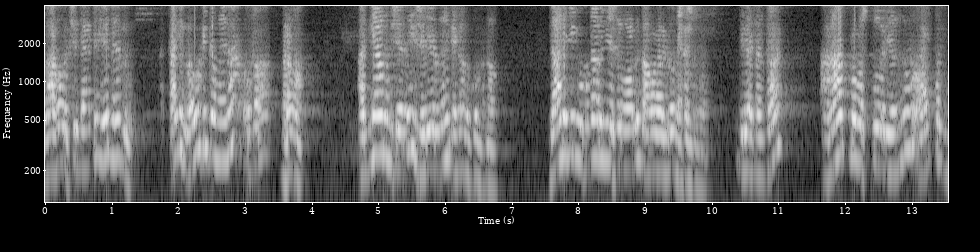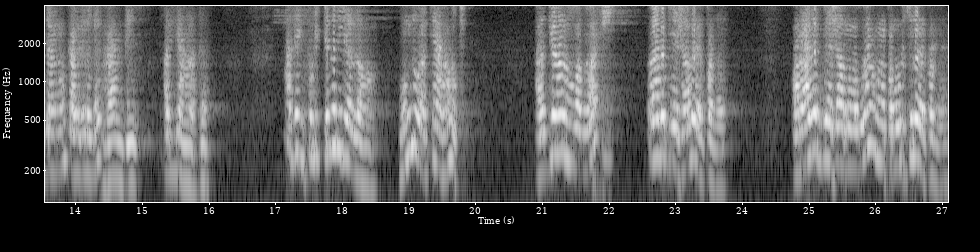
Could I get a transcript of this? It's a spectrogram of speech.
లాభం వచ్చిందంటే ఏం లేదు. కానీ లౌకికమైన ఒక భ్రమం. అజ్ఞానం చేత ఈ శరీరమే నేను అనుకుంటున్నాం దానికి ఉపకారం చేసిన వాళ్ళు నా వాళ్ళు అనుకుంటున్నాం ఇది అనాత్మ వస్తువుల ఎందు ఆత్మజ్ఞానం కలగడమే భ్రాంతి అజ్ఞానం అదే ఇప్పుడు కిందకి వెళ్దాం ముందు అజ్ఞానం వచ్చింది. అజ్ఞానం వల్ల రాగద్వేషాలు ఏర్పడ్డాయి. ఆ రాగద్వేషాల వల్ల మన ప్రవృత్తులు ఏర్పడ్డాయి.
